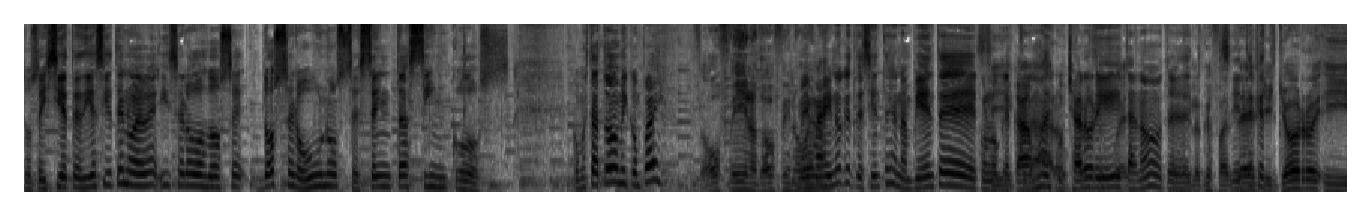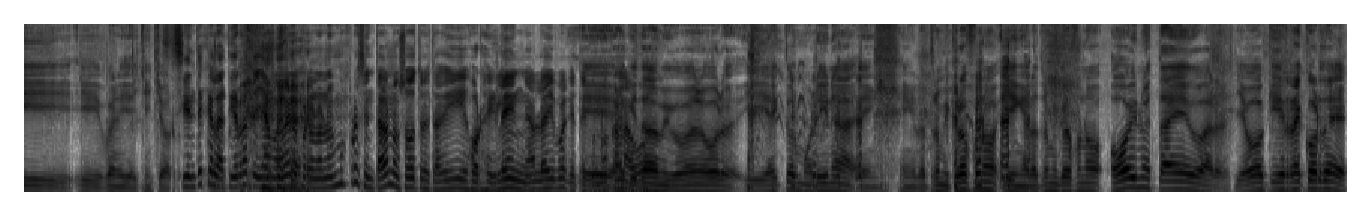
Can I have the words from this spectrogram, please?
267-1079 y 0212-201-6052. ¿Cómo está todo, mi compay? Todo fino, todo fino. Me bueno. imagino que te sientes en ambiente con lo que acabamos de escuchar ahorita. ¿no? Te- Aquí lo que falta es el que- chinchorro y, y, bueno, y el chinchorro. Sientes que la tierra te llama, bueno, pero no nos hemos presentado nosotros. Está ahí Jorge Glenn, habla ahí para que te Eh, conozcan la voz. está mi. Y Héctor Molina en, en el otro micrófono. Y en el otro micrófono, hoy no está Edward. Llevo aquí récord de,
